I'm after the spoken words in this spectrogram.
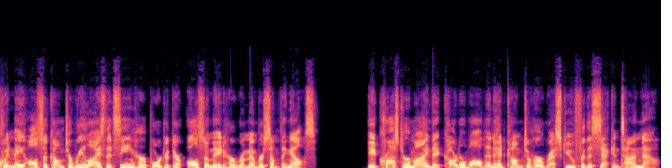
Quinn may also come to realize that seeing her portrait there also made her remember something else. It crossed her mind that Carter Walton had come to her rescue for the second time now.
